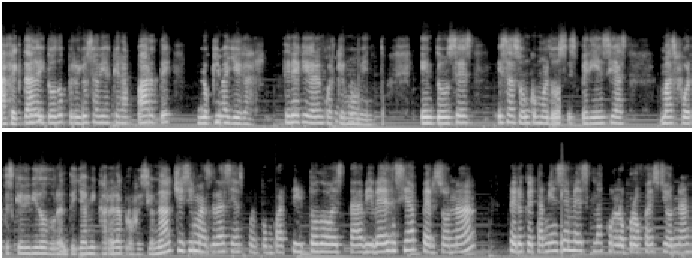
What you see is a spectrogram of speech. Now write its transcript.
afectada y todo, pero yo sabía que era parte de lo que iba a llegar. Tenía que llegar en cualquier momento. Entonces, esas son como dos experiencias más fuertes que he vivido durante ya mi carrera profesional. Muchísimas gracias por compartir toda esta vivencia personal, pero que también se mezcla con lo profesional.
